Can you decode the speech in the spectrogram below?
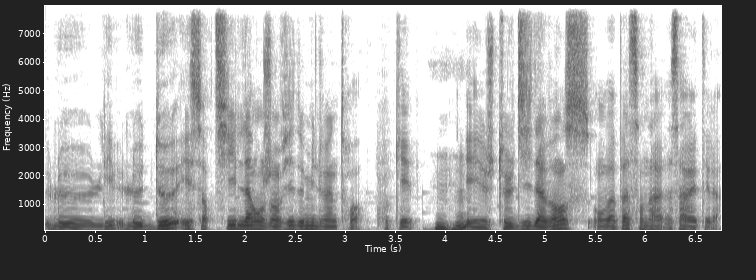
le, le 2 est sorti là en janvier 2023. Ok? Mhm. Et je te le dis d'avance, on va pas s'arrêter là.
